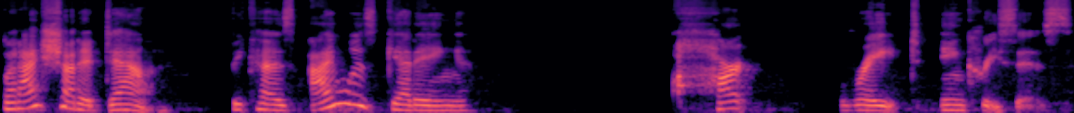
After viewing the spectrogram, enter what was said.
but I shut it down because I was getting heart rate increases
